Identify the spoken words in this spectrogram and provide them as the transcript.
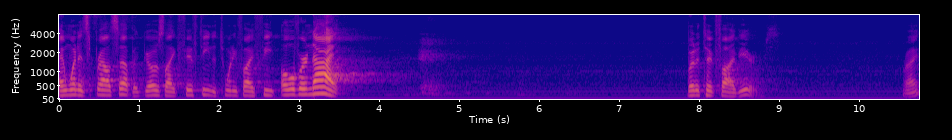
And when it sprouts up, it grows like 15 to 25 feet overnight. But it took five years, right?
